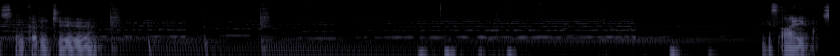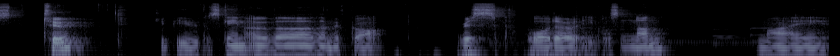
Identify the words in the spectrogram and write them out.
So we've got to do... If i equals 2, GPU equals game over, then we've got risk order equals none. My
